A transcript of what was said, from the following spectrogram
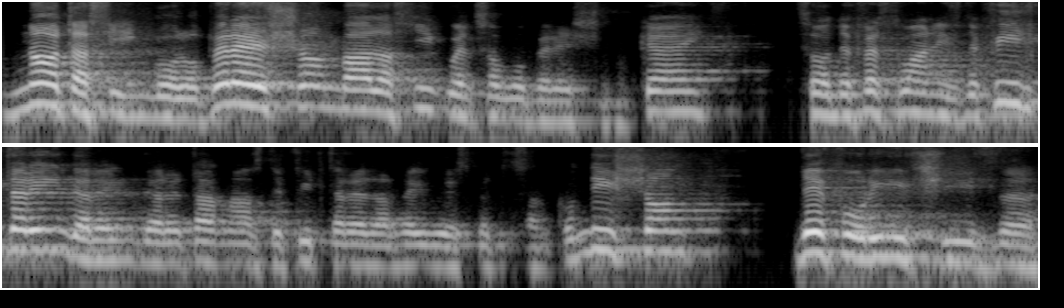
not a single operation, but a sequence of operations, okay? So the first one is the filtering, the, the return as the filtered array with respect to some condition. The for each is uh,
